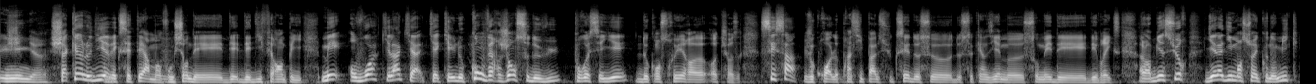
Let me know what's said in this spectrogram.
ligne. Hein. Chacun le dit avec ses termes en mm. fonction des, des, différents pays. Mais on voit qu'il y, y, y a une convergence de vues pour essayer de construire euh, autre chose. C'est ça, je crois, le principal succès de ce, de ce 15e euh, sommet des, des, BRICS. Alors bien sûr, il y a la dimension économique,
